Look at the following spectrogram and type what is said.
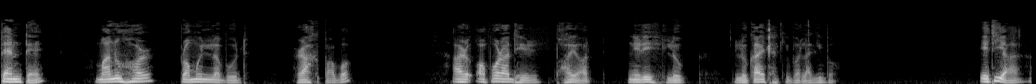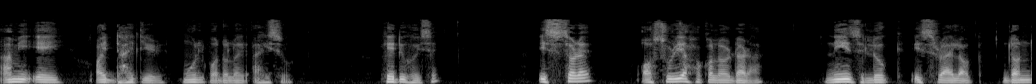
তেন্তে মানুহৰ প্ৰমূল্যবোধ হ্ৰাস পাব আৰু অপৰাধীৰ ভয়ত নিৰীহ লোক লুকাই থাকিব লাগিব। এতিয়া আমি এই অধ্যায়টিৰ মূল পদলৈ আহিছো। সেইটো হৈছে ঈশ্বৰে অচুৰীয়াসকলৰ দ্বাৰা নিজ লোক ইছৰাইলক দণ্ড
